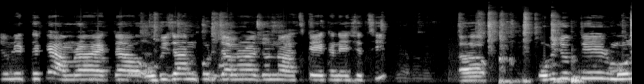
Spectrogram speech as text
ইউনিট থেকে আমরা একটা অভিযান পরিচালনার জন্য আজকে এখানে এসেছি। আহ, অভিযোগটির মূল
